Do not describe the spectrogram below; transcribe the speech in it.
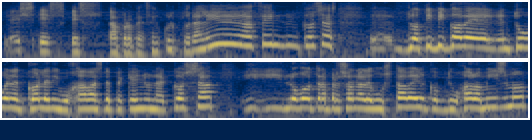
Es, es, es apropiación cultural. Eh, hacen cosas. Eh, lo típico de tú en el cole dibujabas de pequeño una cosa y, y luego otra persona le gustaba y dibujaba lo mismo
